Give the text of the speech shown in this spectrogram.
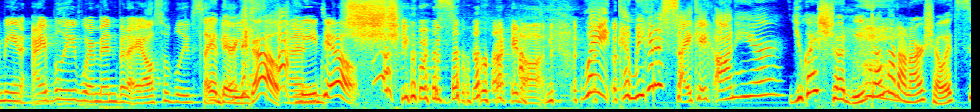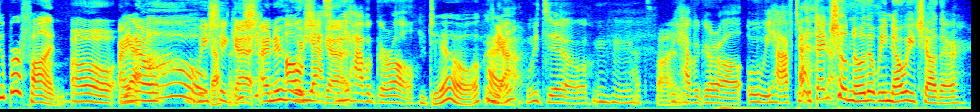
I mean, I believe women, but I also believe psychics. there you go. Me too. She was right on. Wait, can we get a psychic on here? You guys should. We've done that on our show. It's super fun. Oh, I Yeah. know. Oh, we should definitely. get. I know who oh we should yes, get. we have a girl. You do? Okay. Yeah. We do. Mm-hmm. That's fun. We have a girl. Oh, we have to. But then she'll know that we know each other.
